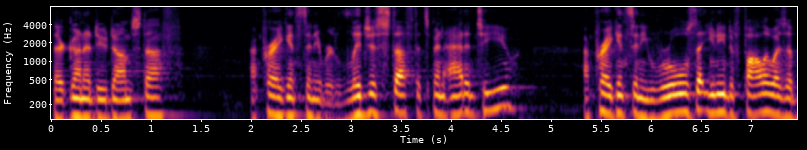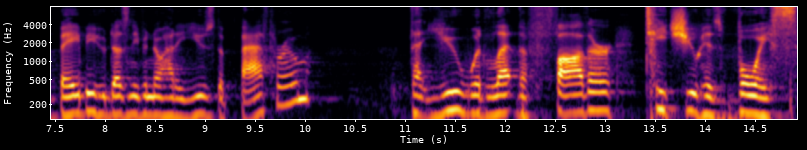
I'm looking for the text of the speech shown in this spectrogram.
They're going to do dumb stuff. I pray against any religious stuff that's been added to you. I pray against any rules that you need to follow as a baby who doesn't even know how to use the bathroom. That you would let the Father teach you his voice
